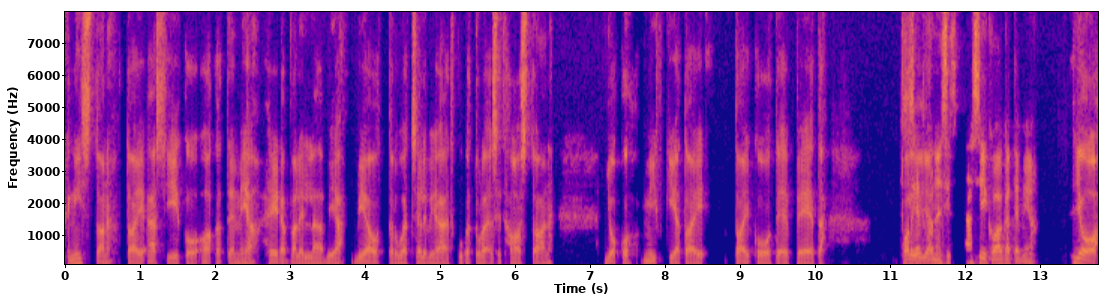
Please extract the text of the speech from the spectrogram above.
Gnistan tai SJK Akatemia, heidän välillään vie, vie ottelu, että selviää, että kuka tulee sitten haastaan joko MIFKiä tai, tai KTPtä. Paljon jänn... siis SJK Akatemia? Joo,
